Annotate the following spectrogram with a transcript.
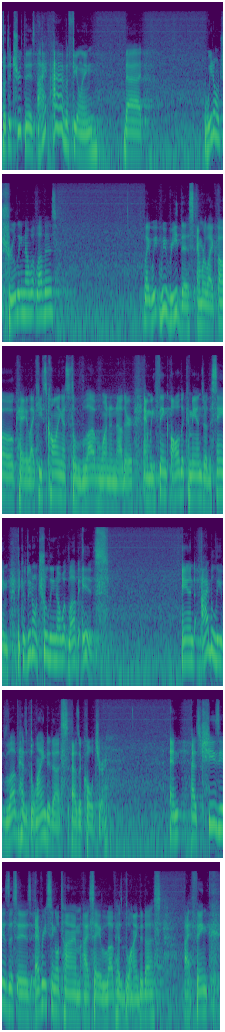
But the truth is, I, I have a feeling that we don't truly know what love is. Like, we, we read this and we're like, oh, okay, like he's calling us to love one another. And we think all the commands are the same because we don't truly know what love is. And I believe love has blinded us as a culture. And as cheesy as this is, every single time I say love has blinded us, I think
